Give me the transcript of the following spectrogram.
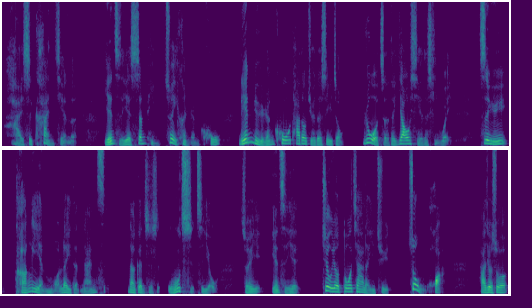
还是看见了。严子叶生平最恨人哭，连女人哭他都觉得是一种弱者的要挟的行为。至于淌眼抹泪的男子，那更只是无耻之尤。所以严子业就又多加了一句重话，他就说：“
